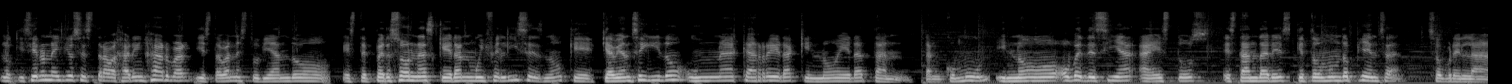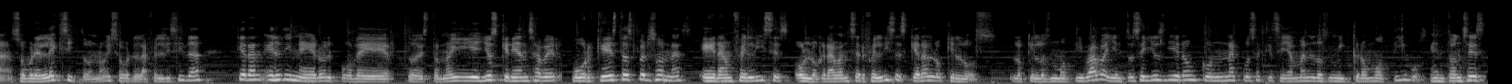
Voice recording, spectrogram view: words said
lo que hicieron ellos es trabajar en Harvard y estaban estudiando este, personas que eran muy felices, ¿no? Que, que habían seguido una carrera que no era tan, tan común y no obedecía a estos estándares que todo el mundo piensa sobre, la, sobre el éxito, ¿no? Y sobre la felicidad, que eran el dinero, el poder, todo esto, ¿no? Y ellos querían saber por qué estas personas eran felices o lograban ser felices, que era lo que los, lo que los motivaba. Y entonces ellos dieron con una cosa que se llaman los micromotivos. Entonces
